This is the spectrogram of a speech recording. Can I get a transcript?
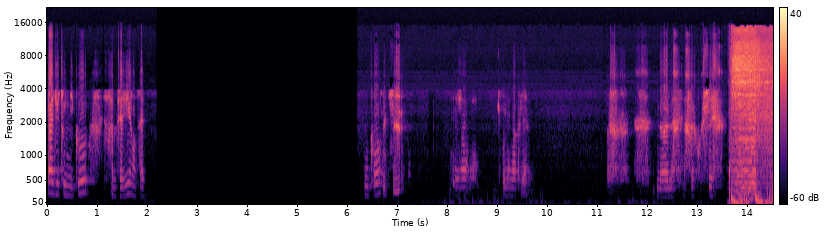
pas du tout Nico, ça me fait rire en fait. Nico, C'est qui? C'est Jean. Voulais m'appeler Lol, il a raccroché.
